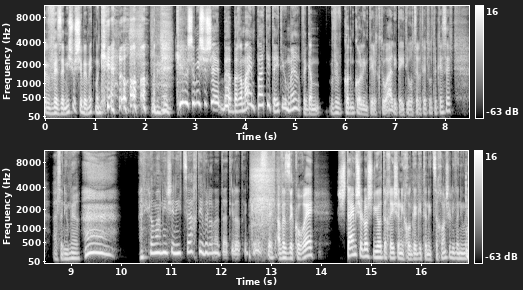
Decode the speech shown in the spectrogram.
וזה מישהו שבאמת מגיע לו, כאילו שמישהו שברמה האמפתית הייתי אומר, וגם, וקודם כל אינטלקטואלית, הייתי רוצה לתת לו את הכסף, אז אני אומר, "אה, אני לא מאמין שניצחתי ולא נתתי לו את הכסף. אבל זה קורה שתיים, שלוש שניות אחרי שאני חוגג את הניצחון שלי, ואני אומר,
